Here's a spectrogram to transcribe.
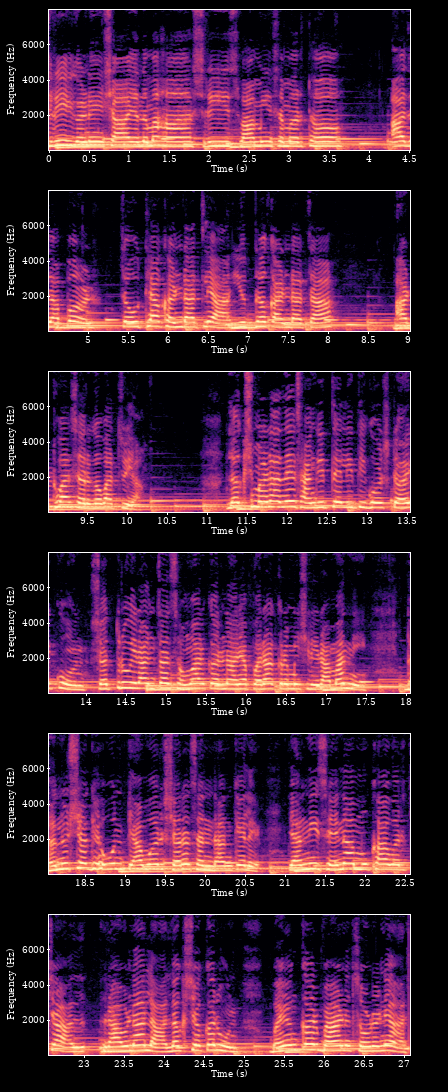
श्री गणेशाय नमहा श्री स्वामी समर्थ. आज आपण चौथ्या खंडातल्या युद्धकांडाचा आठवा सर्ग वाचूया. लक्ष्मणाने सांगितलेली ती गोष्ट ऐकून शत्रुवीरांचा संहार करणाऱ्या पराक्रमी श्रीरामांनी धनुष्य घेऊन त्यावर शरसंधान केले. त्यांनी सेनामुखावरच्या रावणाला लक्ष्य करून भयंकर बाण सोडण्यास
